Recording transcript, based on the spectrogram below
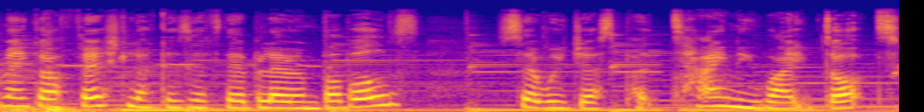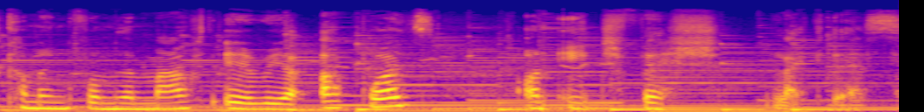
To make our fish look as if they're blowing bubbles, so we just put tiny white dots coming from the mouth area upwards on each fish like this.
